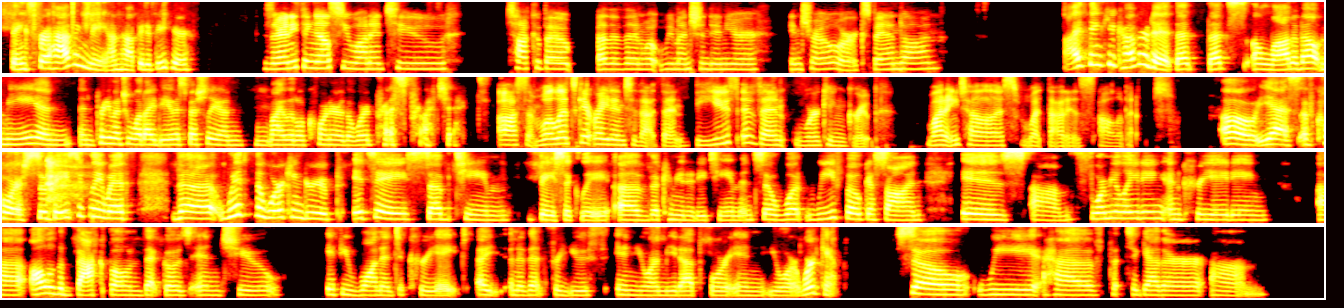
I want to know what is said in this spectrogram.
Thanks for having me. I'm happy to be here. Is there anything else you wanted to talk about other than what we mentioned in your intro or expand on? I think you covered it. That that's a lot about me and and pretty much what I do, especially on my little corner of the WordPress project. Awesome. Well, let's get right into that then. The Youth Event Working Group. Why don't you tell us what that is all about? Oh, yes, of course. So basically with the with the working group, it's a sub team basically of the community team. And so what we focus on is um, formulating and creating uh, all of the backbone that goes into if you wanted to create a, an event for youth in your meetup or in your WordCamp. So we have put together um,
